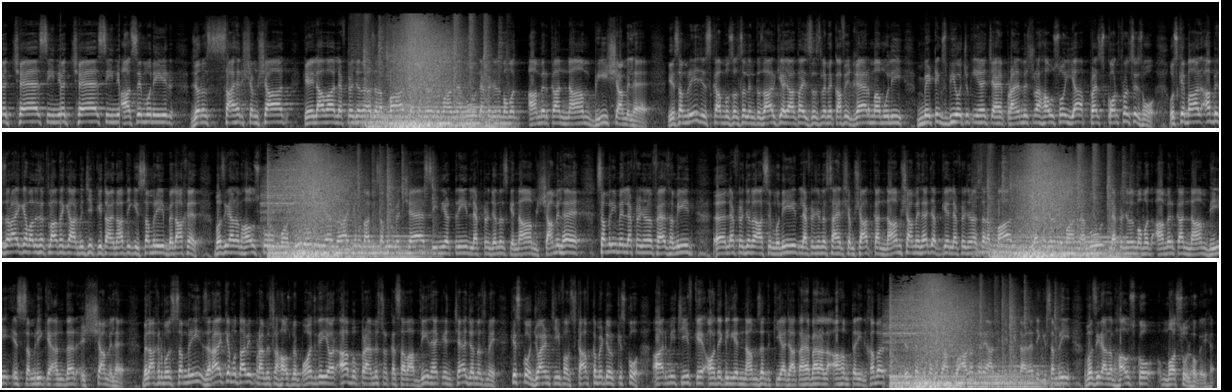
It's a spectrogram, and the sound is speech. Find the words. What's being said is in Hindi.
छह सीनियर छह सीनियर आसिम मुनीर जनरल साहिर शमशाद के अलावा lieutenant general Azhar Abbas lieutenant general Mahmood lieutenant general Mohammad Amir का नाम भी शामिल है ये समरी जिसका मुसलसल इंतज़ार किया जाता है इस सिलसिले में काफ़ी गैर मामूली मीटिंग्स भी हो चुकी हैं, चाहे प्राइम मिनिस्टर हाउस हो या प्रेस कॉन्फ्रेंसिस हो। उसके बाद अब जराये के हवाले से इतलात है कि आर्मी चीफ की तैनाती की समरी बिलाखिर वजी अजम हाउस को मौजूद हो गई है। जराये के मुताबिक समरी में छह सीनियर तरीन लेफ्टिनेंट जनरल के नाम शामिल है। समरी में lieutenant general Faiz Hameed lieutenant general Asim Munir, lieutenant general Sahir Shamshad का नाम शामिल है, जबकि lieutenant general sir Abbas, lieutenant general Mahmood, lieutenant general Mohammad Amir का नाम भी इस समरी के अंदर शामिल है। बिलाखिर वो समरी जराये के मुताबिक प्राइम मिनिस्टर हाउस में पहुँच गई और अब प्राइम मिनिस्टर का सवाबदीद है कि इन छह जनरल्स में किसको joint chief of staff committee और किसको आर्मी चीफ के अहदे के लिए नामजद किया जाता है। बहरहाल, अहम तरीन खबर जिससे आपको आगाह करे आर्मी चीफ की तैनाती की समरी वजी अजम हाउस को मौसू हो गई है।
